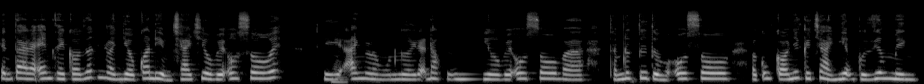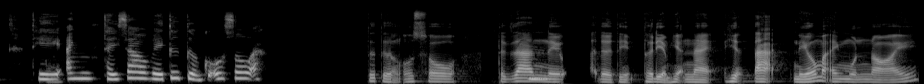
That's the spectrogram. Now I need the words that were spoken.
hiện tại là em thấy có rất là nhiều quan điểm trái chiều về Osho ấy. Thì Ừm. anh là một người đã đọc nhiều về Osho và thấm được tư tưởng của Osho và cũng có những cái trải nghiệm của riêng mình. Thì Ừm. anh thấy sao về tư tưởng của Osho ạ? Tư tưởng Osho, thực ra Ừm. nếu tại thời điểm thời điểm hiện này hiện tại nếu mà anh muốn nói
